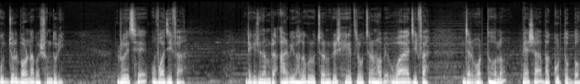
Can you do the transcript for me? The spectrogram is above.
উজ্জ্বল বর্ণা বা সুন্দরী। রয়েছে ওয়াজিফা। এটাকে যদি আমরা আরবি ভালো করে উচ্চারণ করি, সেক্ষেত্রে উচ্চারণ হবে ওয়াজিফা, যার অর্থ হলো পেশা বা কর্তব্য।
